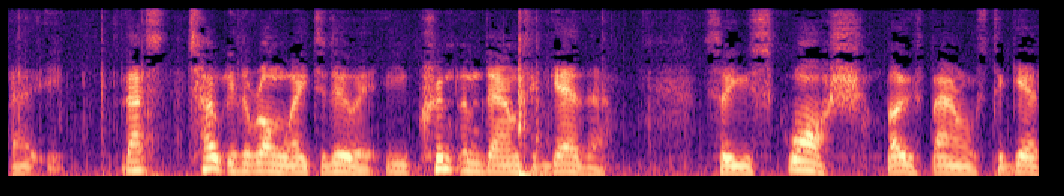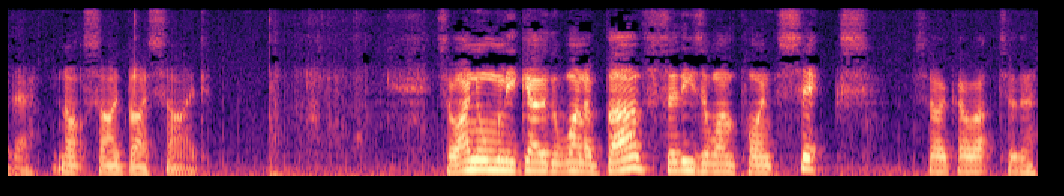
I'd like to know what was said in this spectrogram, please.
Uh, that's totally the wrong way to do it. You crimp them down together. So you squash both barrels together, not side by side. So I normally go the one above, so these are 1.6. So I go up to the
